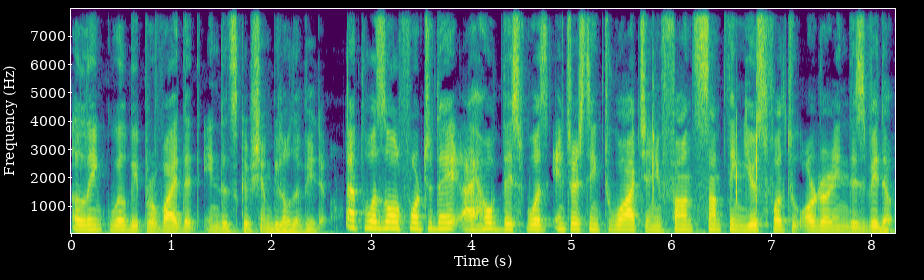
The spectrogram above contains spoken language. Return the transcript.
a link will be provided in the description below the video. That was all for today. I hope this was interesting to watch and you found something useful to order in this video.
